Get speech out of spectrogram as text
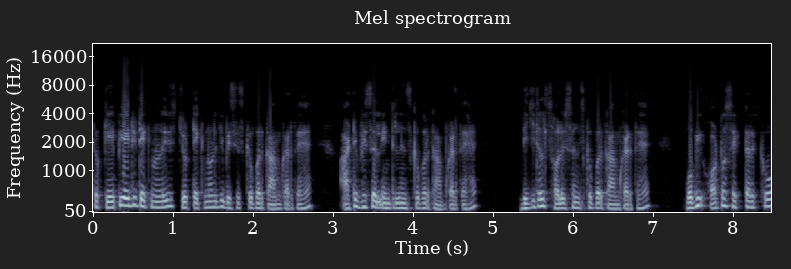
तो केपीआईटी टेक्नोलॉजीज़ जो टेक्नोलॉजी बेसिस के ऊपर काम करते हैं आर्टिफिशियल इंटेलिजेंस के ऊपर काम करते हैं डिजिटल सॉल्यूशंस के ऊपर काम करते हैं वो भी ऑटो सेक्टर को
